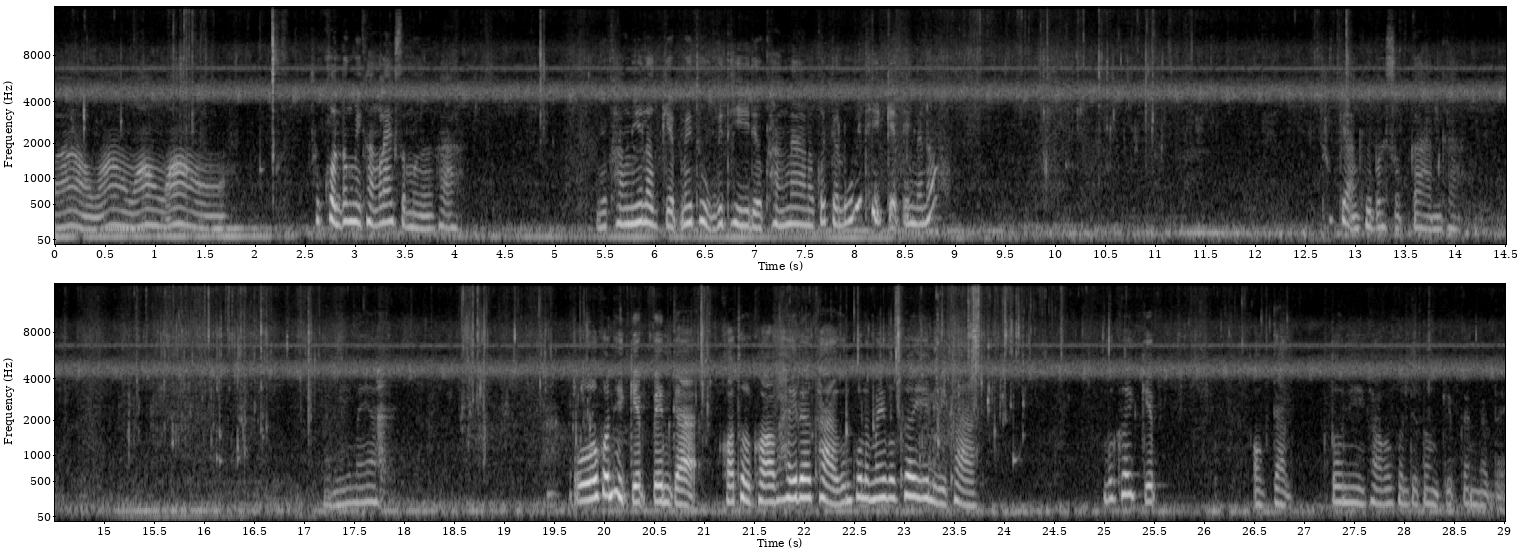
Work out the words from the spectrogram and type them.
ว้าวว้าวว้าวว้าวทุกคนต้องมีครั้งแรกเสมอค่ะ เดี๋ยวครั้งนี้เราเก็บไม่ถูกวิธีเดี๋ยวครั้งหน้าเราก็จะรู้วิธีเก็บเองนะเนาะทุกอย่างคือประสบการณ์ค่ะแบบนี้ไหมอะโอ้คนที่เก็บเป็นกะขอโทษขออภัยเด้อค่ะ คุณครูละไม่บ่เคยอีหลีค่ะบ่เคยเก็บออกจากตัวนี้ค่ะว่าคนจะต้องเก็บกันแบบใด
